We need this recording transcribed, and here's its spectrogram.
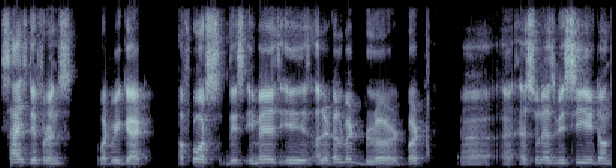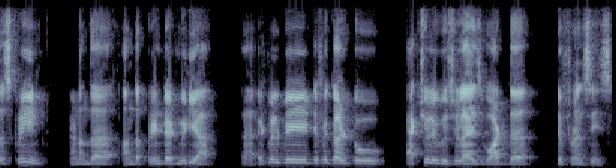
size difference what we get. Of course this image is a little bit blurred but uh, as soon as we see it on the screen and on the on the printed media uh, it will be difficult to actually visualize what the difference is.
